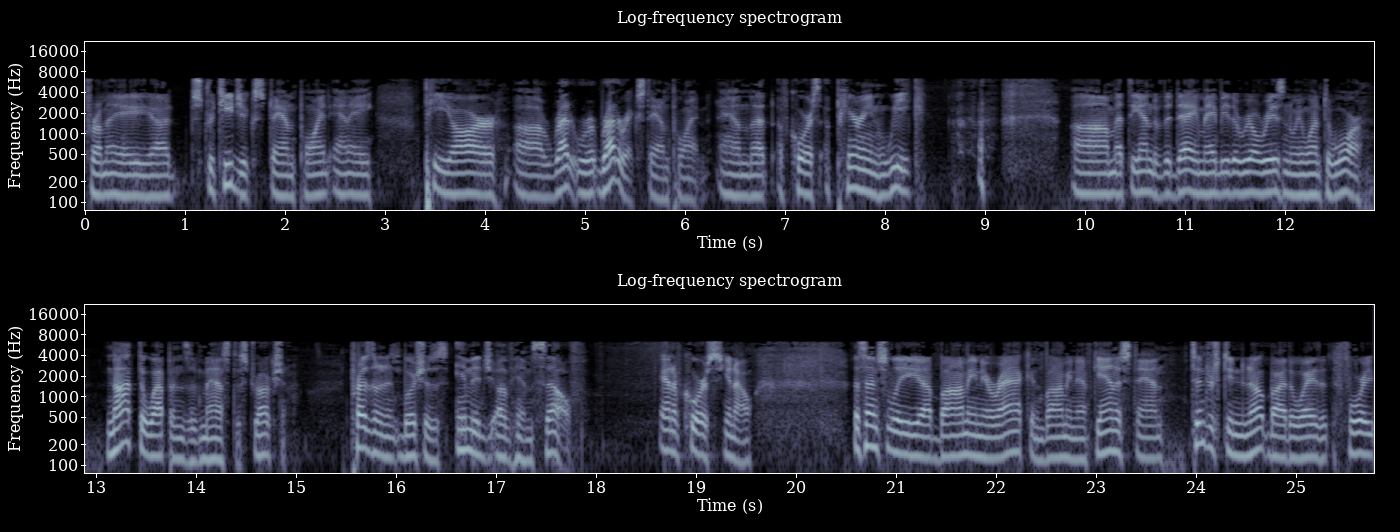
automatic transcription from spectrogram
from a uh, strategic standpoint and a PR uh, rhetoric standpoint, and that, of course, appearing weak um, at the end of the day, may be the real reason we went to war. Not the weapons of mass destruction. President Bush's image of himself. And of course, you know, essentially uh, bombing Iraq and bombing Afghanistan. It's interesting to note, by the way, that the four,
